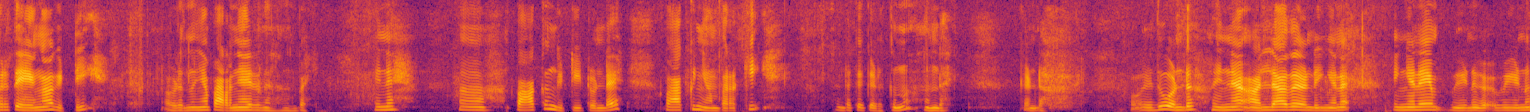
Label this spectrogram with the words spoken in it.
ഒരു തേങ്ങ കിട്ടി. അവിടെ നിന്ന് ഞാൻ പറഞ്ഞായിരുന്നല്ലോ മുമ്പേ. പിന്നെ പാക്കും കിട്ടിയിട്ടുണ്ട്. പാക്കും ഞാൻ പറക്കി. എന്തൊക്കെ കിടക്കുന്നു? ഉണ്ട് കണ്ടോ? ഇതുകൊണ്ട് പിന്നെ അല്ലാതെ കണ്ട് ഇങ്ങനെ ഇങ്ങനെയും വീണ് വീണ്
